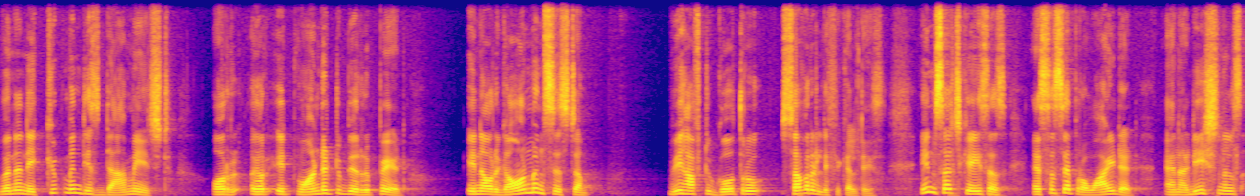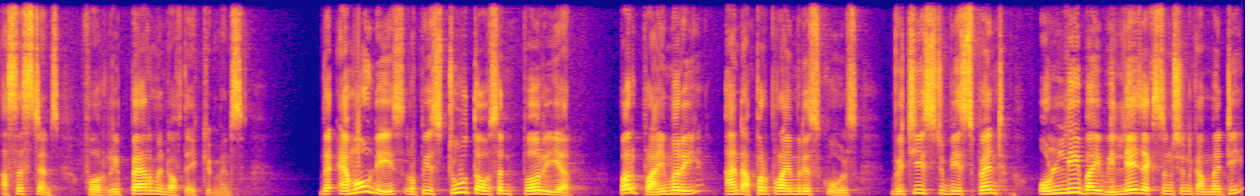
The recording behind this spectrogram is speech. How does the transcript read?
when an equipment is damaged or, or it wanted to be repaired in our government system we have to go through several difficulties. In such cases SSA provided an additional assistance for repairment of the equipments. The amount is rupees 2000 per year per primary and upper primary schools which is to be spent only by village extension committee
